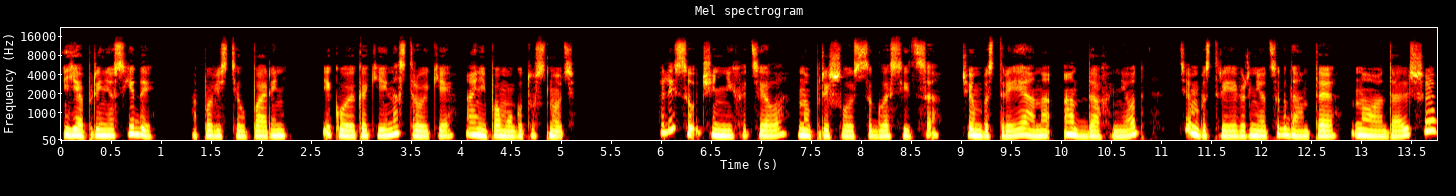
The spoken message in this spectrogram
«Я принес еды», — оповестил парень. «И кое-какие настройки. Они помогут уснуть». Алиса очень не хотела, но пришлось согласиться. Чем быстрее она отдохнет, тем быстрее вернется к Данте. Ну а дальше...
